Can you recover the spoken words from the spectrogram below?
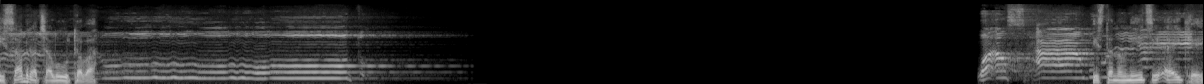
i sabraća Lutova. I stanovnici Ejke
